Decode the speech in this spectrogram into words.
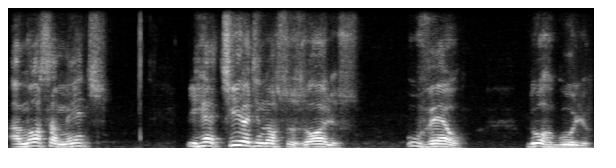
a nossa mente e retira de nossos olhos o véu do orgulho,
